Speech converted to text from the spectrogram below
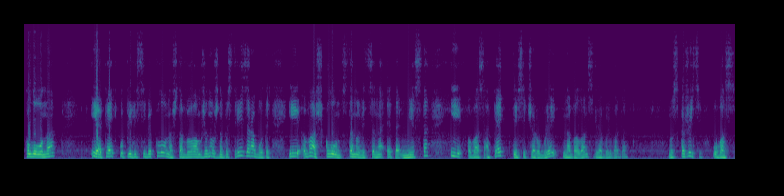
клона и опять купили себе клона, чтобы вам же нужно быстрее заработать. И ваш клон становится на это место, и у вас опять тысяча рублей на баланс для вывода. Ну скажите, у вас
